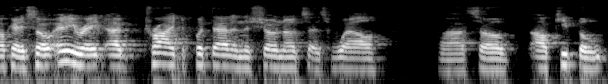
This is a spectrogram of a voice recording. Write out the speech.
Okay, so any rate, I've tried to put that in the show notes as well. Uh, so I'll keep the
